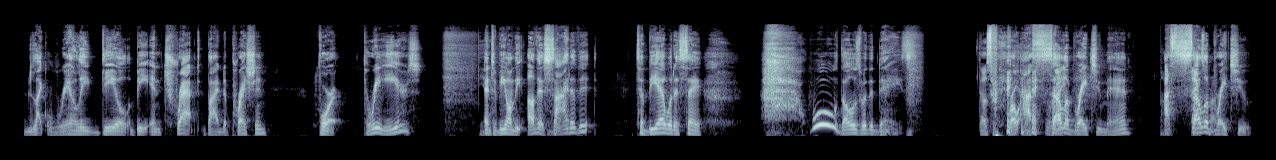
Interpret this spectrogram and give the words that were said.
like really deal, be entrapped by depression for three years and to be on the other side of it, to be able to say, woo, those were the days. those Bro, I Right. celebrate you, man. I celebrate you.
